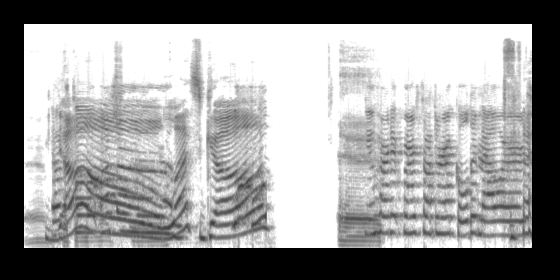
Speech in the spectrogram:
Um, That's Yo, let's go. You uh, heard it first on Direct Golden Hours.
